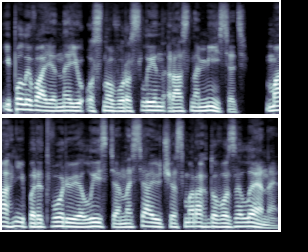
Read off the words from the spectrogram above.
і поливає нею основу рослин раз на місяць. Магній перетворює листя на сяюче смарагдово-зелене,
